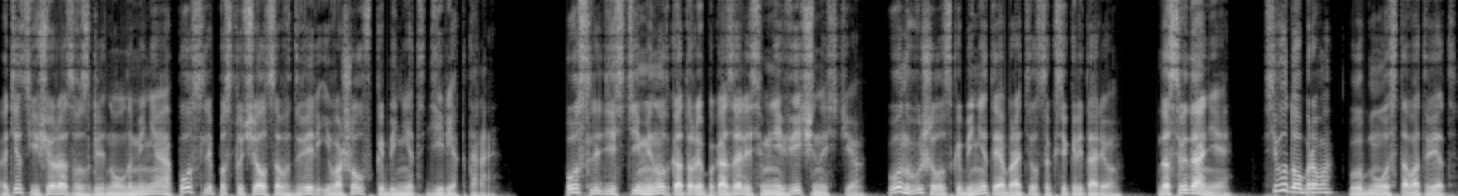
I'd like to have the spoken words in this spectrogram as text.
Отец еще раз взглянул на меня, а после постучался в дверь и вошел в кабинет директора. После десяти минут, которые показались мне вечностью, он вышел из кабинета и обратился к секретарю. «До свидания». «Всего доброго», — улыбнулась та в ответ.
